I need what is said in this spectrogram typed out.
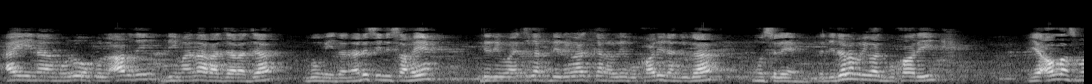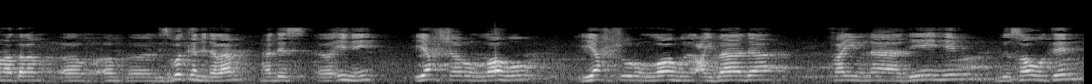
Aina mulukul ardi di mana raja-raja bumi. Dan hadis ini sahih diriwayatkan diriwayatkan oleh Bukhari dan juga Muslim. Dan di dalam riwayat Bukhari ya Allah SWT uh, uh, uh, disebutkan di dalam hadis uh, ini yahsyarullahu yahsyurullahu al-ibada fayunadihim bisautin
